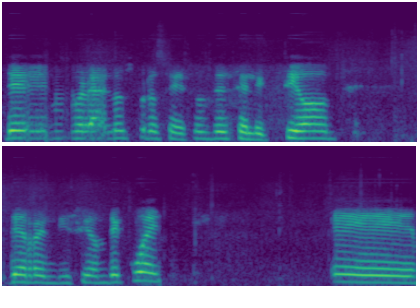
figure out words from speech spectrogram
de mejorar los procesos de selección, de rendición de cuentas. Eh,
